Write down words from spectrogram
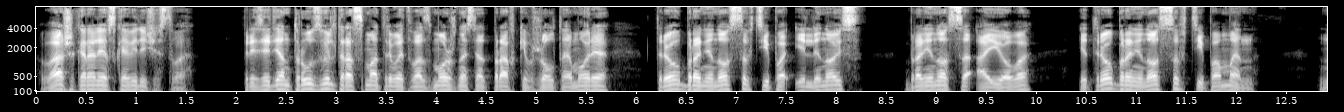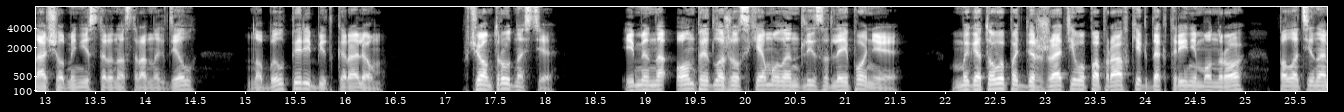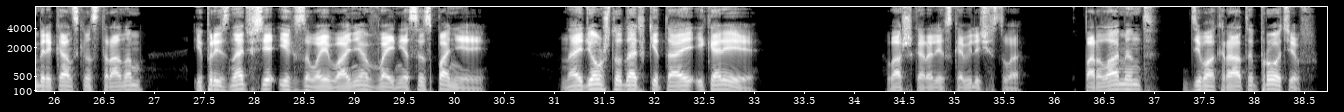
«Ваше Королевское Величество, президент Рузвельт рассматривает возможность отправки в Желтое море трех броненосцев типа «Иллинойс», броненосца «Айова» и трех броненосцев типа «Мэн», начал министр иностранных дел, но был перебит королем. В чем трудности? Именно он предложил схему ленд-лиза для Японии – мы готовы поддержать его поправки к доктрине Монро по латиноамериканским странам и признать все их завоевания в войне с Испанией. Найдем, что дать в Китае и Корее. Ваше Королевское Величество, парламент, демократы против.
